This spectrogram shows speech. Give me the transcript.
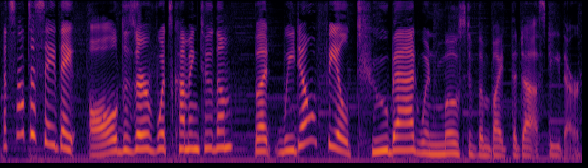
That's not to say they all deserve what's coming to them, but we don't feel too bad when most of them bite the dust either.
